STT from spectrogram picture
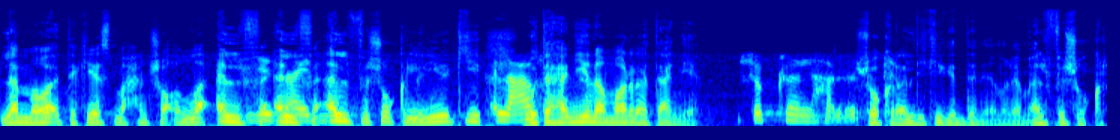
لما وقتك يسمح إن شاء الله. ألف ألف يسعدني. ألف شكر ليكي. وتهانينا مرة تانية. شكرا لحضرتك. شكرا ليكي جدا يا انغام ألف شكر.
